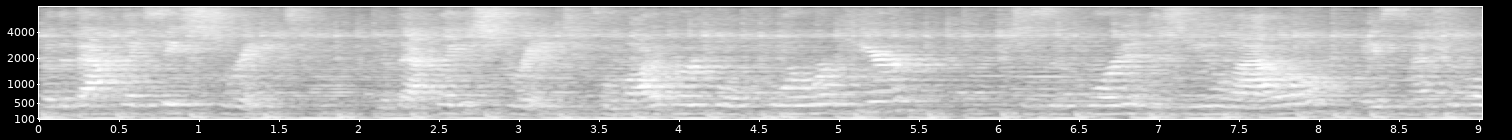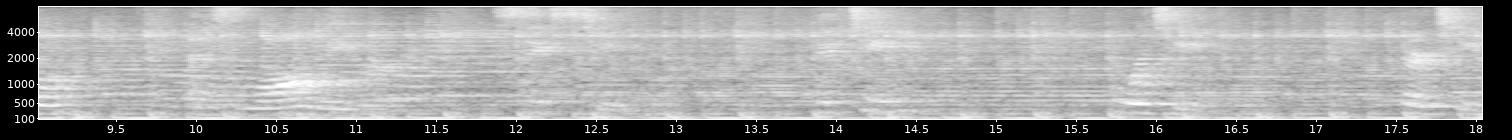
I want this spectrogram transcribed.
but the back leg stays straight. The back leg is straight. It's a lot of vertical core work here to support it, this unilateral, asymmetrical, and this long lever. 16, 15, 14, 13,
